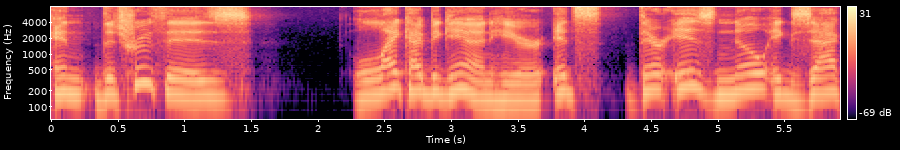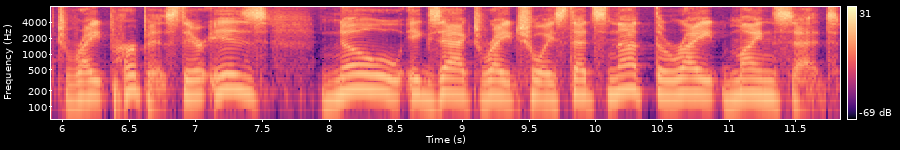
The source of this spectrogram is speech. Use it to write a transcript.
And the truth is, like I began here, it's there is no exact right purpose. There is no exact right choice. That's not the right mindset.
